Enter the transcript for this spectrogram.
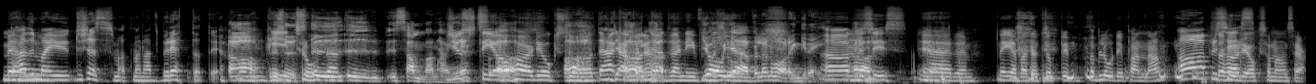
Men... Då hade man ju, det känns som att man hade berättat det. Ja, Mm, precis. I, tråden. i, i sammanhanget. Just det, jag Ja. hörde också. Ja. Det här kan vara nödvändig Jag information. och djävulen har en grej. Ja, precis. Ja, när, eh, när Eva dök upp i- med blod i pannan. Ja, precis. Så hörde jag också någon säga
